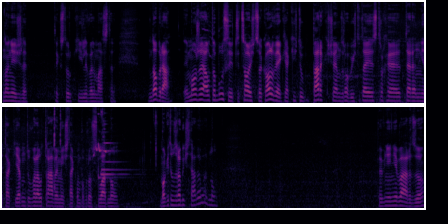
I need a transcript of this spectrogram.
No nieźle. Teksturki level master. Dobra, może autobusy czy coś, cokolwiek, jakiś tu park chciałem zrobić. Tutaj jest trochę teren nie taki. Ja bym tu wolał trawę mieć taką po prostu ładną. Mogę tu zrobić trawę ładną? Pewnie nie bardzo.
